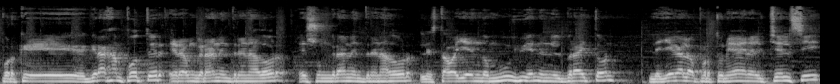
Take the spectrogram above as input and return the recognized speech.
porque Graham Potter era un gran entrenador, es un gran entrenador, le estaba yendo muy bien en el Brighton, le llega la oportunidad en el Chelsea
